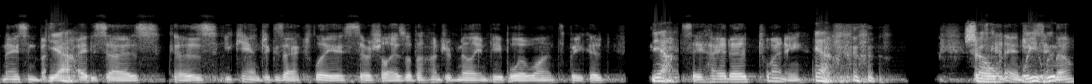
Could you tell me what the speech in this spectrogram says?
Nice and bite yeah. size because you can't exactly socialize with a hundred million people at once, but you could. Yeah. Say hi to twenty. Yeah. so we, we, though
